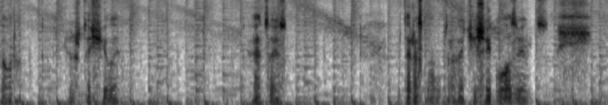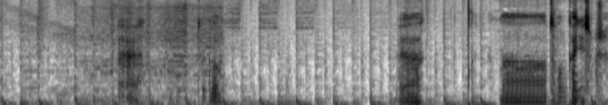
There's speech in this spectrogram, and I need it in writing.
Dobra. Już te siły. E, co jest? Teraz mam trochę ciszej głos, więc... E, tego... E, dzwonka nie słyszę.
